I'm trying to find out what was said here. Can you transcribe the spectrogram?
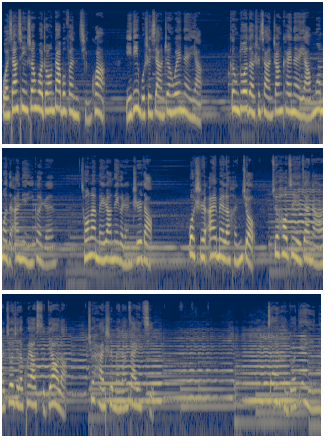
我相信生活中大部分情况，一定不是像郑薇那样，更多的是像张开那样，默默的暗恋一个人。从来没让那个人知道，或是暧昧了很久，最后自己在哪儿纠结的快要死掉了，却还是没能在一起。在很多电影里，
